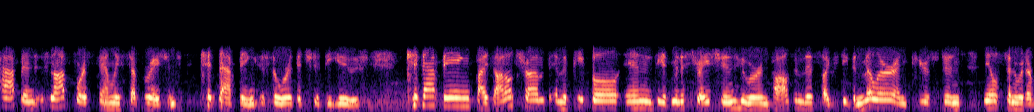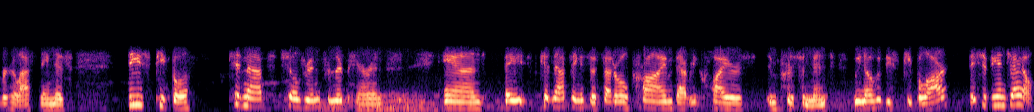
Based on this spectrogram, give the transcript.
happened is not forced family separations kidnapping is the word that should be used. Kidnapping by Donald Trump and the people in the administration who were involved in this, like Stephen Miller and Kirstjen Nielsen, whatever her last name is. These people kidnapped children from their parents, and they kidnapping is a federal crime that requires imprisonment. We know who these people are. They should be in jail.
